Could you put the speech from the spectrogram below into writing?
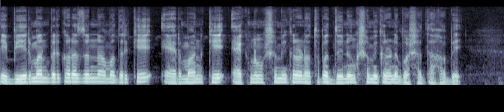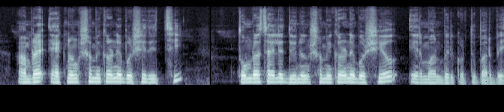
এই বিয়ের মান বের করার জন্য আমাদেরকে এর মানকে এক নং সমীকরণ অথবা দুই নং সমীকরণে বসাতে হবে। আমরা এক নং সমীকরণে বসিয়ে দিচ্ছি তোমরা চাইলে দুই নং সমীকরণে বসিয়েও এর মান বের করতে পারবে।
